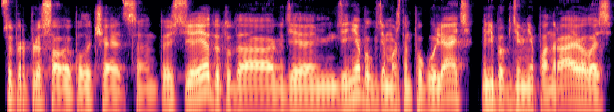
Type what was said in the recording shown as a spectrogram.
супер плюсовый получается. То есть я еду туда, где, где не был, где можно погулять, либо где мне понравилось,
